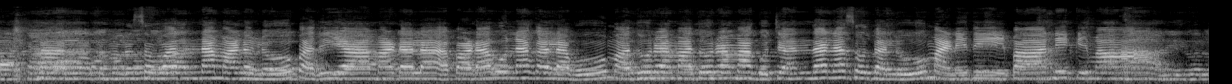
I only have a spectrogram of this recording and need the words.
భారతములు సువర్ణమణులు పదియామడల పడవున గలవు మధుర మధుర మగు చందన సుధలు మణిదీపానికి మహానిధులు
